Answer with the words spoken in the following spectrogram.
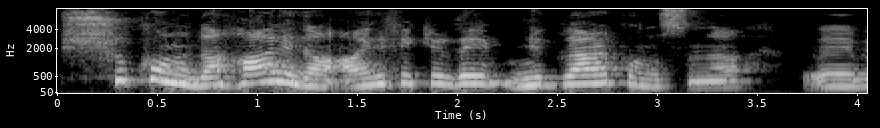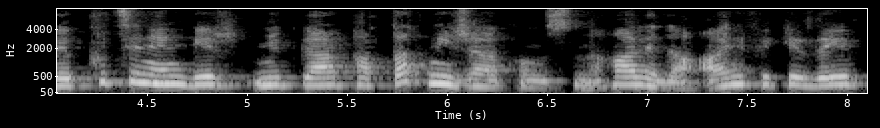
şu konuda hala aynı fikirde nükleer konusuna e, ve Putin'in bir nükleer patlatmayacağı konusunda hala aynı fikirdeyim.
